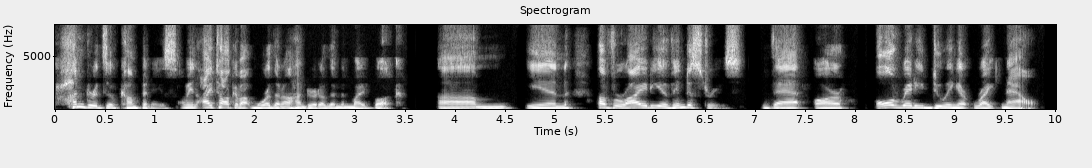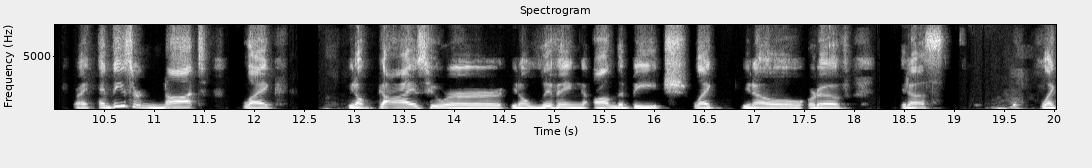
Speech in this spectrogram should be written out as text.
hundreds of companies. I mean i talk about more than a hundred of them in my book um, in a variety of industries that are already doing it right now, right? And these are not like, you know, guys who are, you know, living on the beach, like, you know, sort of, you know, like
